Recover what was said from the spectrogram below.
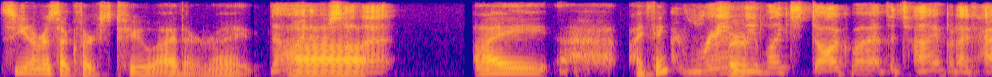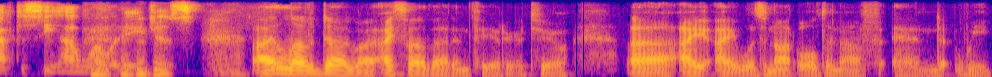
so you never saw clerks 2 either right No, I never saw Uh, that. I i think I really liked Dogma at the time, but I'd have to see how well it ages. I love Dogma. I saw that in theater too. Uh, I I was not old enough, and we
